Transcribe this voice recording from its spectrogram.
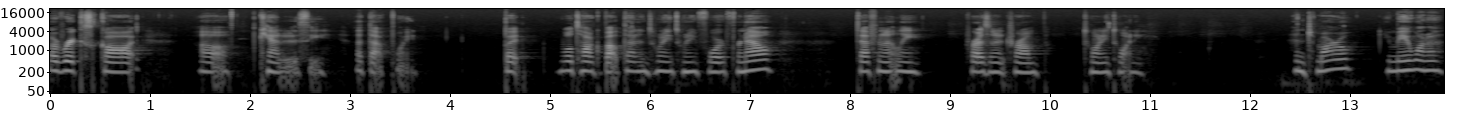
a Rick Scott uh, candidacy at that point. We'll talk about that in 2024. For now, definitely President Trump 2020. And tomorrow, you may want to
